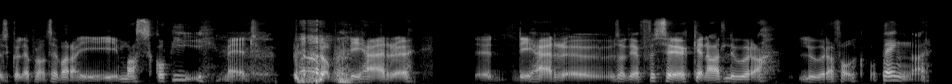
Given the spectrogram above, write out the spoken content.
skulle på något sätt vara i masskopi med de, de här, de här så att säga, försöken att lura, lura folk på pengar.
